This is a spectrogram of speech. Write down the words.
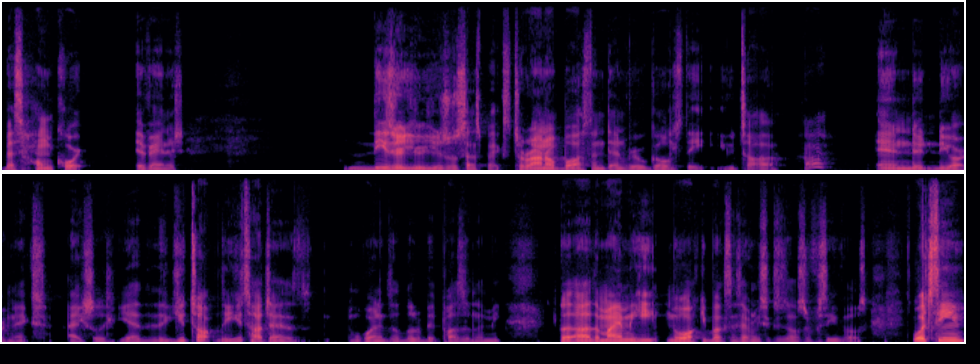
best home court advantage? These are your usual suspects: Toronto, Boston, Denver, Golden State, Utah, huh? And the New York Knicks. Actually, yeah, the Utah, the Utah Jazz one is a little bit puzzling to me. But uh, the Miami Heat, Milwaukee Bucks, and 76ers also receive votes. Which team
